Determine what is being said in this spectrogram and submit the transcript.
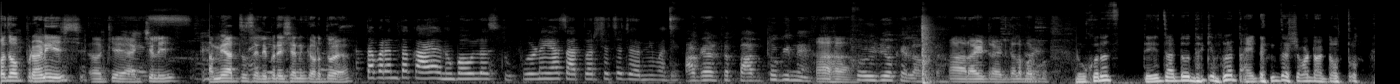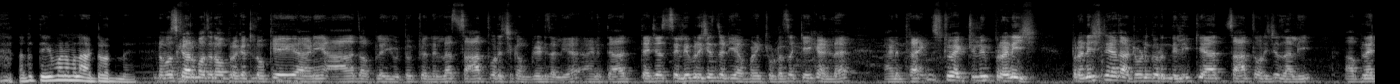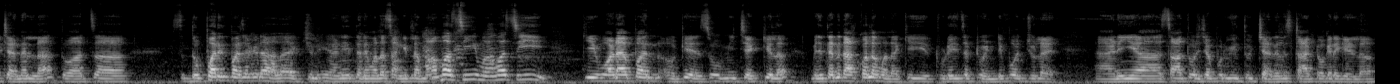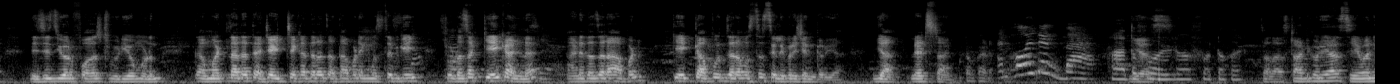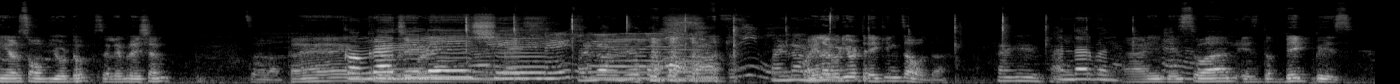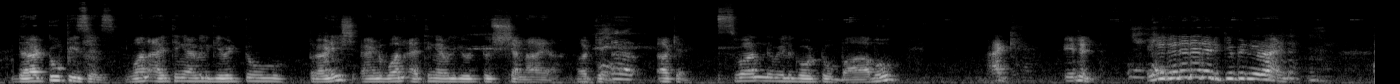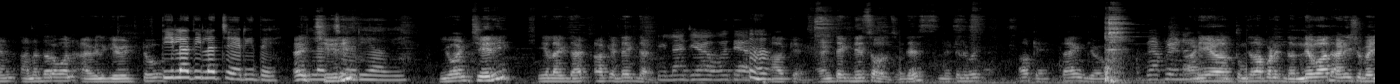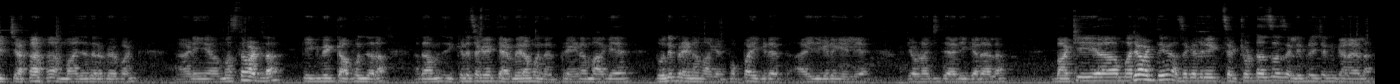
Of Pranish okay actually आम्ही आजचं celebration करतोय. आतापर्यंत काय अनुभवलंस तू? पूर्ण या सात वर्षाच्या जर्नीमध्ये अगर तर पागतो की नाही हा तो व्हिडिओ केला होता. हा राईट राईट त्याला बघतो लवकरच तेच आठवतं की मला टायटनचा शॉट आठवतो. आता ते पण मला आठवत नाही. नमस्कार माझं नाव प्रगत लोके आणि आज आपल्या युट्यूब चॅनलला सात वर्ष कंप्लीट झाली आहे. आणि त्या त्याच्या सेलिब्रेशनसाठी आपण एक छोटासा केक आणलाय. आणि थँक्स टू ऍक्च्युली प्रणीश. प्रणीशने आज आठवण करून दिली की आज सात वर्ष झाली आपल्या चॅनलला तो आज अं, दुपारी माझ्याकडे आला ऍक्च्युली आणि त्याने मला सांगितलं मामा सी मामा सी. की वड पण ओके सो मी चेक केलं. म्हणजे त्याने दाखवलं मला की today is a twenty fourth July आणि सात वर्षापूर्वी तू चॅनल स्टार्ट वगैरे केलं. This is your first video म्हणून. तर म्हटलं तर त्याच्या इच्छे खातरच आता आपण एक मस्तपैकी छोटासा केक आणलाय आणि आता जरा आपण केक कापून जरा मस्त सेलिब्रेशन करूया. या लेट स्टार्ट हा फोटो चला स्टार्ट करूया. Seven years of YouTube celebration चला थँक कॉंग्रॅच्युलेशन पहिला व्हिडिओ पहिला पहिला व्हिडिओ ट्रेकिंगचा होता बन आणि this one is the big piece there are two pieces one I think I will give it to Pranish and one I think I will give it to Shanaya okay okay this one will go to Babu it it it it it it keep in your hand and another one I will give it to तिला तिला cherry दे. तिला? Cherry हवी. You want cherry? You like that? Okay, take that. तिला जे हवं ते Okay, and take this also. This little bit. Okay, thank you. त्या प्रेरणा. आणि अ, तुमच्याला पण धन्यवाद आणि शुभेच्छा माझ्यातर्फे पण. आणि अ, मस्त वाटलं. केक बिक कापून जरा. आता आम- इकडे सगळे कॅमेरा पण आहेत. प्रेरणा मागे आहे. दोन्ही प्रेरणा मागे आहेत. पप्पा इकडे आहेत. आई तिकडे गेली आहे. जेवणाची तयारी करायला. बाकी अ, मजा वाटते असं काहीतरी एक छोटंसं सेलिब्रेशन करायला.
